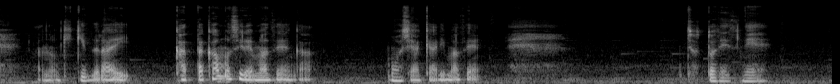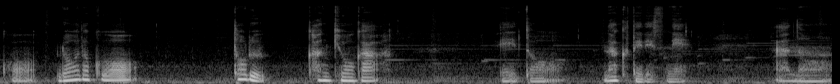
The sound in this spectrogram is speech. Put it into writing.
あの聞きづらいかったかもしれませんが申し訳ありません。ちょっとですねこう朗読を取る環境がえっ、ー、となくてですねあの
